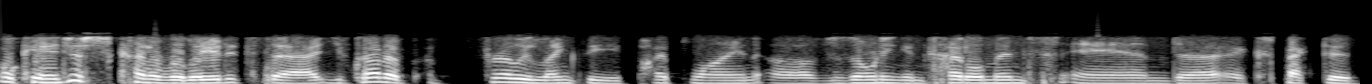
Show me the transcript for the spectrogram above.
Okay. And just kind of related to that, you've got a fairly lengthy pipeline of zoning entitlements and uh expected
